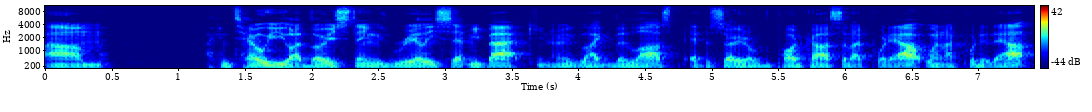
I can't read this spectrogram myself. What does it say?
Um I can tell you like those things really set me back, you know, like the last episode of the podcast that I put out when I put it out,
